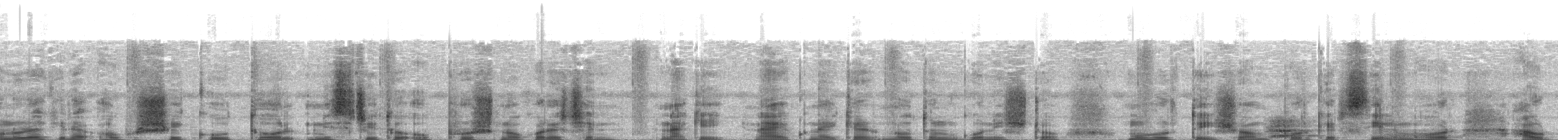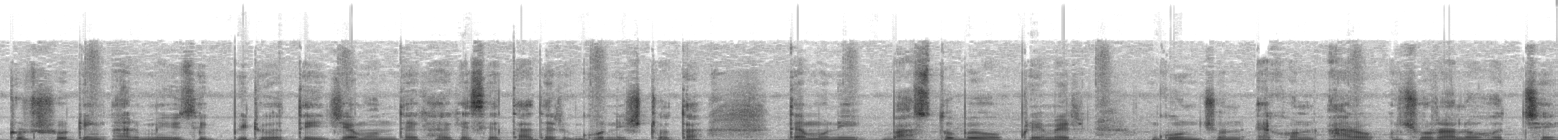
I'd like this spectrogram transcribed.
অনুরাগীরা অবশ্যই কৌতূহল মিশ্রিত ও প্রশ্ন করেছেন, নাকি নায়ক নায়িকার নতুন ঘনিষ্ঠ মুহূর্তেই সম্পর্কের সিলমোহর, আউটডোর শুটিং আর মিউজিক ভিডিওতেই যেমন দেখা গেছে তাদের ঘনিষ্ঠতা, তেমনি বাস্তবেও প্রেমের গুঞ্জন এখন আরও জোরালো হচ্ছে।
